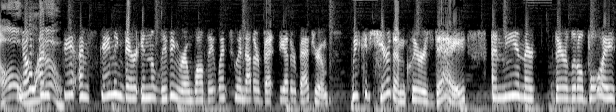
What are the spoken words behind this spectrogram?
oh No, no. I'm sta- I'm standing there in the living room while they went to another bed, the other bedroom. We could hear them clear as day, and me and their their little boy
